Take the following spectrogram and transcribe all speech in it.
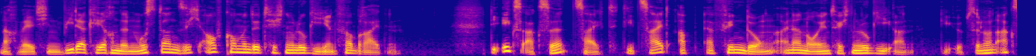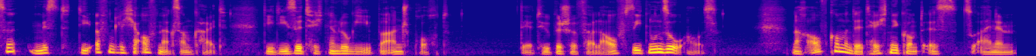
nach welchen wiederkehrenden Mustern sich aufkommende Technologien verbreiten. Die X-Achse zeigt die Zeit ab Erfindung einer neuen Technologie an, Die Y-Achse misst die öffentliche Aufmerksamkeit, die diese Technologie beansprucht. Der typische Verlauf sieht nun so aus. Nach Aufkommen der Technik kommt es zu einem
